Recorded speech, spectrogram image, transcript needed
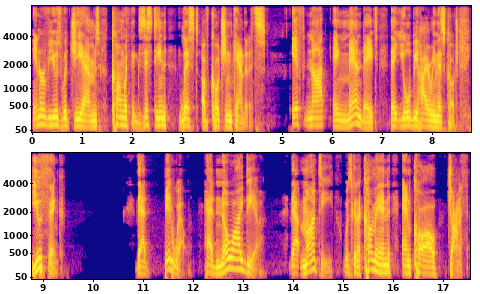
Interviews with GMs come with existing list of coaching candidates, if not a mandate that you will be hiring this coach. You think that Bidwill had no idea that Monty was going to come in and call Jonathan.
